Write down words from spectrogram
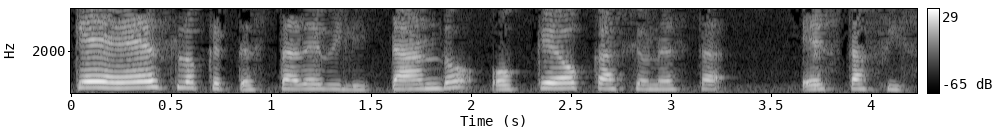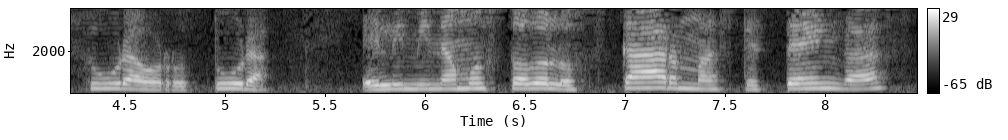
qué es lo que te está debilitando o qué ocasiona esta, esta fisura o rotura. Eliminamos todos los karmas que tengas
